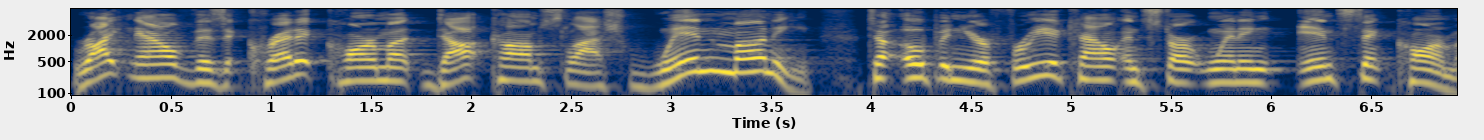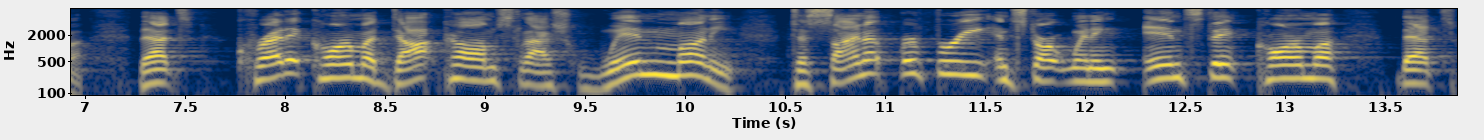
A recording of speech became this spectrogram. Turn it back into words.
Right now, visit creditkarma.com slash win money to open your free account and start winning instant karma. That's creditkarma.com slash win money to sign up for free and start winning instant karma. That's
